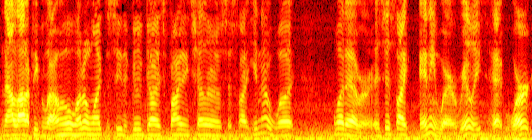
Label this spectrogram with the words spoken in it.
now a lot of people are, like, oh, I don't like to see the good guys fight each other. It's just like, you know what? Whatever. It's just like anywhere, really. Heck, work.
